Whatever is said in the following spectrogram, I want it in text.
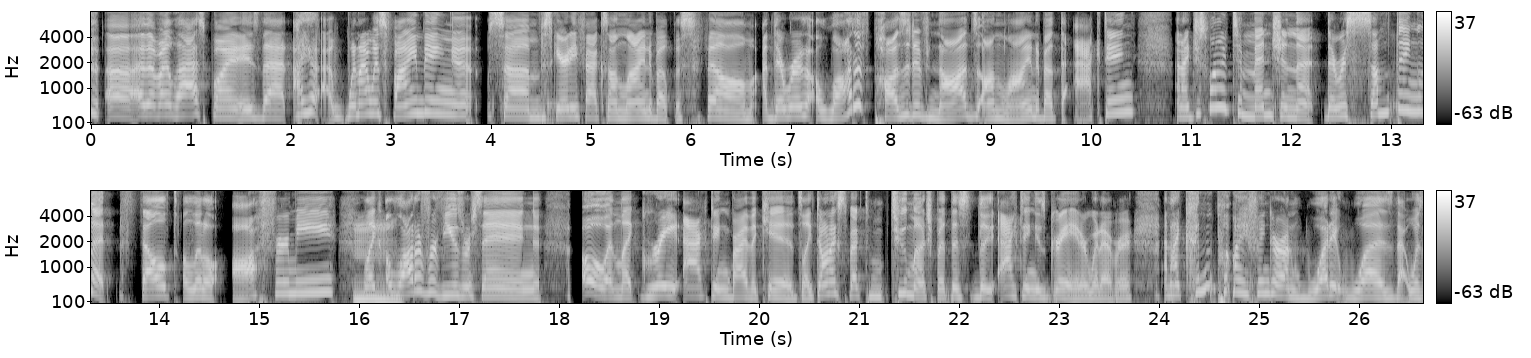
and then my last point is that I, when I was finding some scaredy facts online about this film, there were a lot of positive nods online about the acting, and I just wanted to mention that there was something that felt a little off for me. Like a Mm. lot of reviews were saying, "Oh, and like great acting by the kids. Like don't expect m- too much, but this the acting is great or whatever." And I couldn't put my finger on what it was that was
